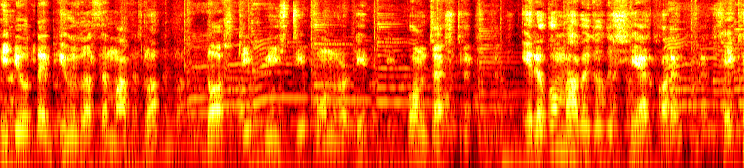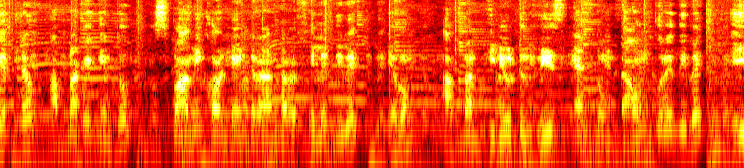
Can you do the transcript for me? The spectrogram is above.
ভিডিওতে ভিউজ আছে মাত্র দশটি, বিশটি, পনেরোটি, পঞ্চাশটি। এরকমভাবে যদি শেয়ার করেন সেই ক্ষেত্রেও আপনাকে কিন্তু স্পামি কন্টেন্টের আন্ডারে ফেলে দিবে এবং আপনার ভিডিওটি রিচ একদম ডাউন করে দিবে। এই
